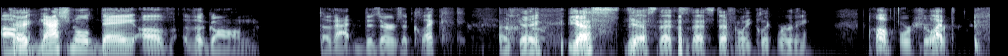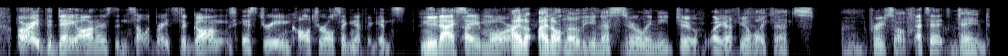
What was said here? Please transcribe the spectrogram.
um, Okay. National Day of the Gong. So that deserves a click. Okay. Yes. Yes. That's that's definitely click worthy Oh, for sure. what? All right. The day honors and celebrates the gong's history and cultural significance. Need I say more? I don't. I don't know that you necessarily need to. Like, I feel like that's pretty self. That's it. self-contained.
